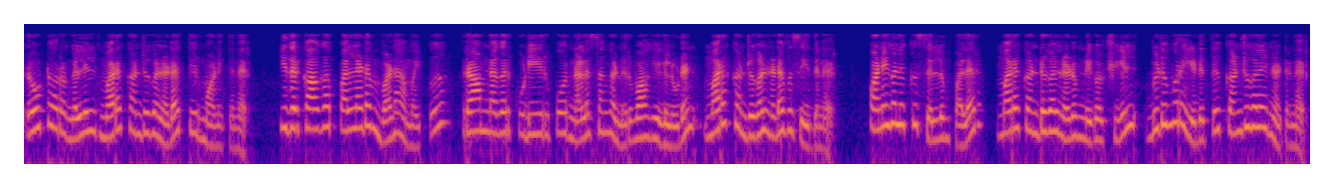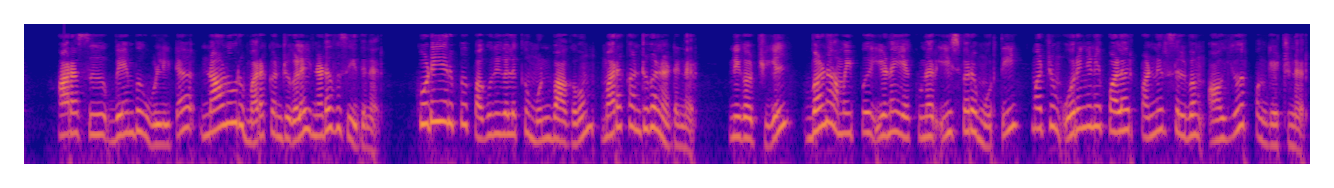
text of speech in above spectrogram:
ரோட்டோரங்களில் மரக்கன்றுகள் நட தீர்மானித்தனர். இதற்காக பல்லடம் வன அமைப்பு ராம்நகர் குடியிருப்போர் நலசங்க நிர்வாகிகளுடன் மரக்கன்றுகள் நடவு செய்தனர். பணிகளுக்கு செல்லும் பலர் மரக்கன்றுகள் நடும் நிகழ்ச்சியில் விடுமுறை எடுத்து கன்றுகளை நட்டனர். அரசு வேம்பு உள்ளிட்ட நானூறு மரக்கன்றுகளை நடவு செய்தனர். குடியிருப்பு பகுதிகளுக்கு முன்பாகவும் மரக்கன்றுகள் நட்டனர். நிகழ்ச்சியில் வன அமைப்பு இணை இயக்குநர் ஈஸ்வரமூர்த்தி மற்றும் ஒருங்கிணைப்பாளர் பன்னீர்செல்வம் ஆகியோர் பங்கேற்றனர்.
